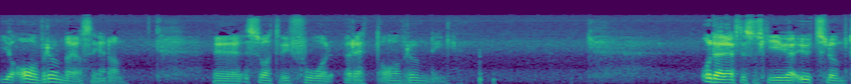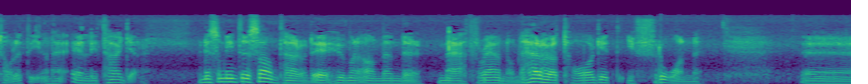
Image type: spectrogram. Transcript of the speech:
jag avrundar jag sedan. Eh, så att vi får rätt avrundning. Och därefter så skriver jag ut slumptalet i den här LI-taggen. Men det som är intressant här då, det är hur man använder Math Random. Det här har jag tagit ifrån eh,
